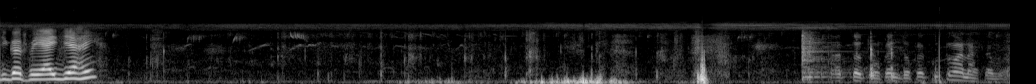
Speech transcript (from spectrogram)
જીગર ભાઈ આવી ગયા હે આ તો ધોકે ને ધોકે કૂટવાના તમે.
